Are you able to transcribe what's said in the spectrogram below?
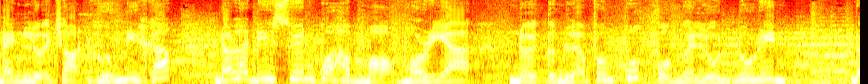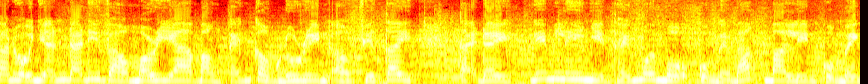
đành lựa chọn hướng đi khác, đó là đi xuyên qua hầm mỏ Moria, nơi từng là vương quốc của người lùn Durin. Đoàn hộ nhẫn đã đi vào Moria bằng cánh cổng Durin ở phía tây. Tại đây, Gimli nhìn thấy ngôi mộ của người bác Balin của mình.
